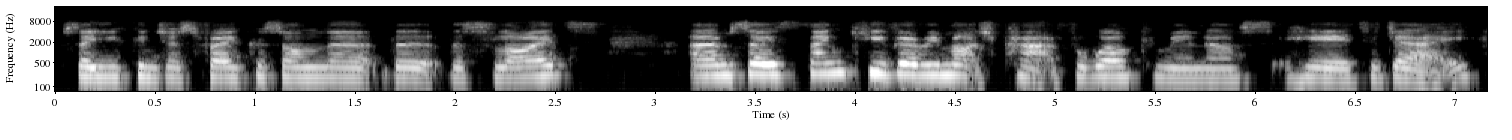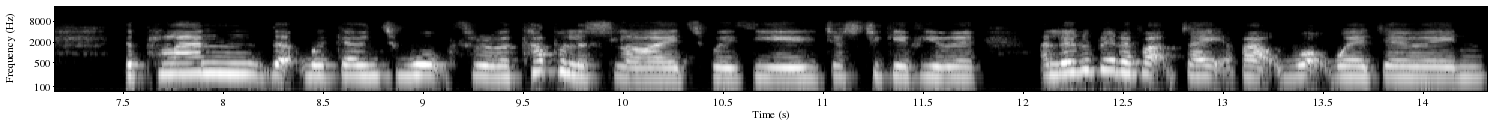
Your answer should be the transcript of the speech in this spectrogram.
so you can just focus on the, the, the slides. Um, so thank you very much, Pat, for welcoming us here today. The plan that we're going to walk through a couple of slides with you, just to give you a, a little bit of update about what we're doing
